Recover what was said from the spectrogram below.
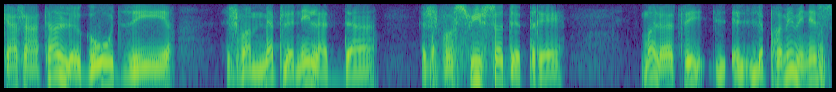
quand j'entends Legault dire je vais me mettre le nez là-dedans, je vais suivre ça de près. Moi, là, tu sais, le premier ministre,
